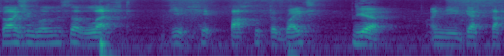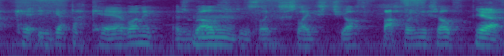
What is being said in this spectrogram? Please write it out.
so as you're running to the left, you hit back with the right, Yeah. and you get that you get that curve on it as well. Mm. So it's like sliced shot back on yourself. Yeah.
